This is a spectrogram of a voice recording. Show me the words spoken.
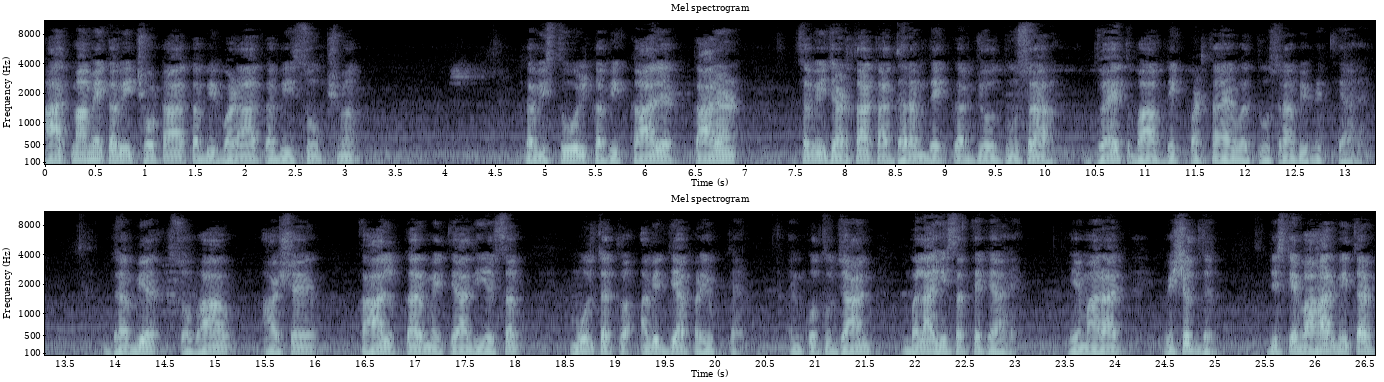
आत्मा में कभी छोटा, कभी बड़ा, कभी सूक्ष्म, कभी स्थूल, कभी कार्य, कारण, सभी जड़ता का धर्म देखकर जो दूसरा द्वैत भाव दिख पड़ता है, वह दूसरा भी मिथ्या है। द्रव्य, स्वभाव, आशय, काल, कर्म इत्यादि, ये सब मूल तत्व अविद्या प्रयुक्त है। इनको तू जान, भला ही सत्य क्या है? ये महाराज, विशुद्ध जिसके बाहर भीतर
